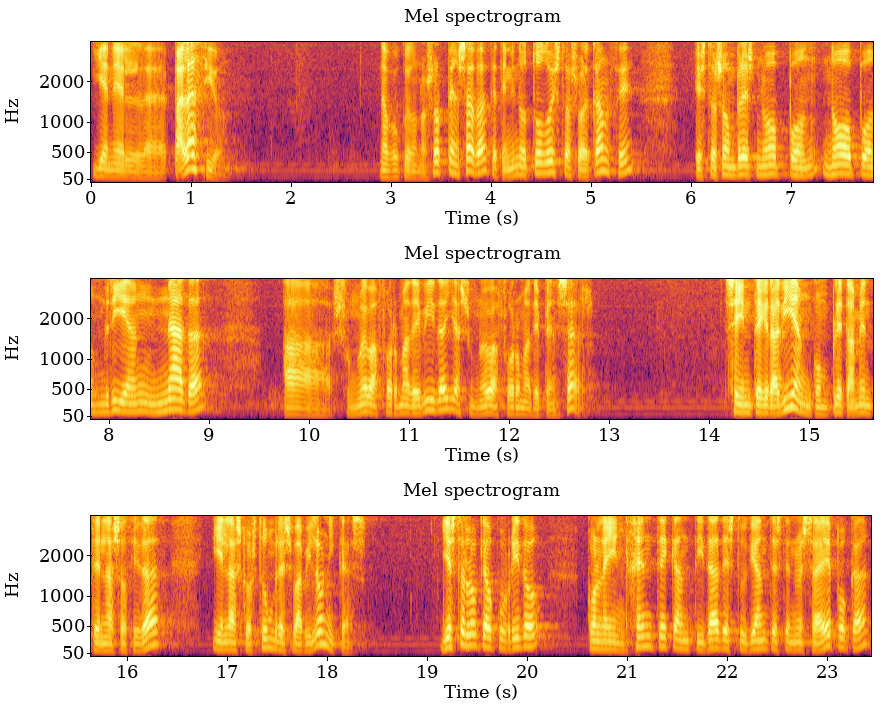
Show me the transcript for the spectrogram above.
y en el eh, palacio, Nabucodonosor pensaba que teniendo todo esto a su alcance, estos hombres no, no opondrían nada a su nueva forma de vida y a su nueva forma de pensar. Se integrarían completamente en la sociedad y en las costumbres babilónicas. Y esto es lo que ha ocurrido con la ingente cantidad de estudiantes de nuestra época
